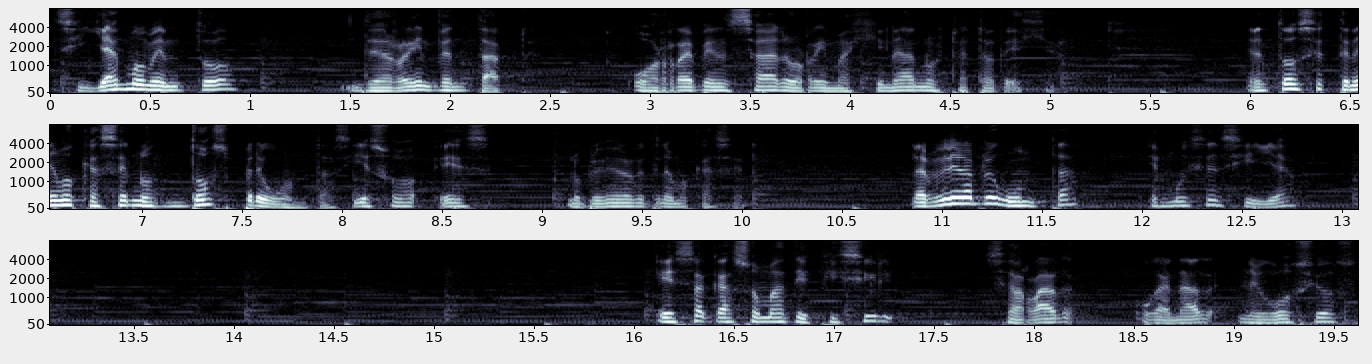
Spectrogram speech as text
si ya es momento de reinventar o repensar o reimaginar nuestra estrategia. Entonces tenemos que hacernos dos preguntas y eso es lo primero que tenemos que hacer. La primera pregunta es muy sencilla. ¿Es acaso más difícil cerrar o ganar negocios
